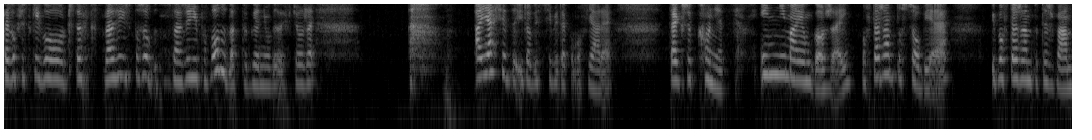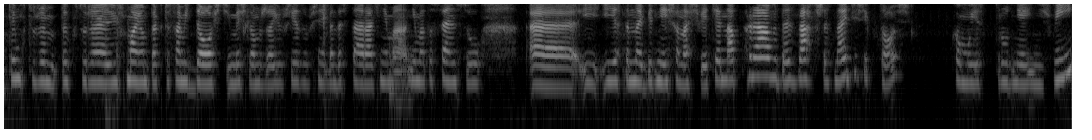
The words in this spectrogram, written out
tego wszystkiego, czy też znalezienie sposobu, znalezienie powodu, dla którego ja nie mogę dać w ciąży. A ja siedzę i robię z siebie taką ofiarę. Także koniec. Inni mają gorzej. Powtarzam to sobie i powtarzam to też Wam, tym, którym, te, które już mają tak czasami dość i myślą, że już Jezu, już się nie będę starać, nie ma, nie ma to sensu e, i, i jestem najbiedniejsza na świecie. Naprawdę zawsze znajdzie się ktoś, komu jest trudniej niż mi,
